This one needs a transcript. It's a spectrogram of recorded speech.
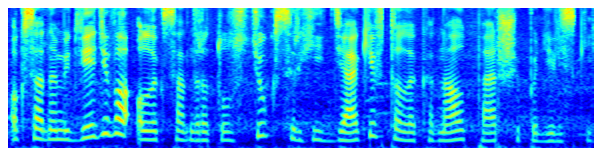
Оксана Медведєва, Олександра Толстюк, Сергій Дяків, телеканал Перший Подільський.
